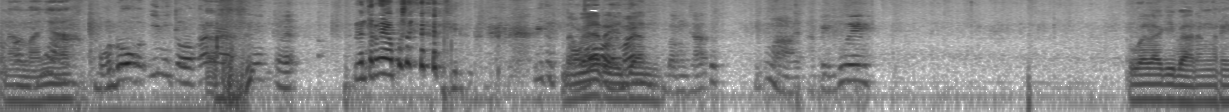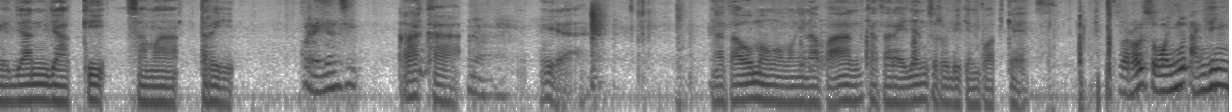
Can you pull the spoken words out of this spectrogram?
namanya bodoh ini colokannya Lenternya apa sih? itu Namanya. Rejan. Bang satu itu mah HP gue gue lagi bareng Rejan, Jaki sama Tri. kok Rejan sih Raka. nah, Iya. Nggak tahu mau ngomongin apaan, kata Rejan suruh bikin podcast. suara lu semua imut anjing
